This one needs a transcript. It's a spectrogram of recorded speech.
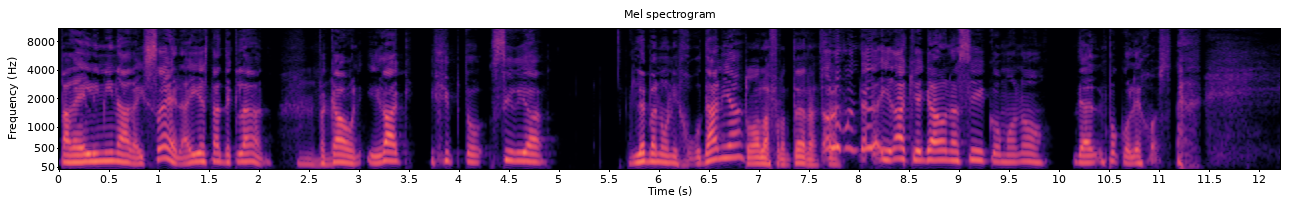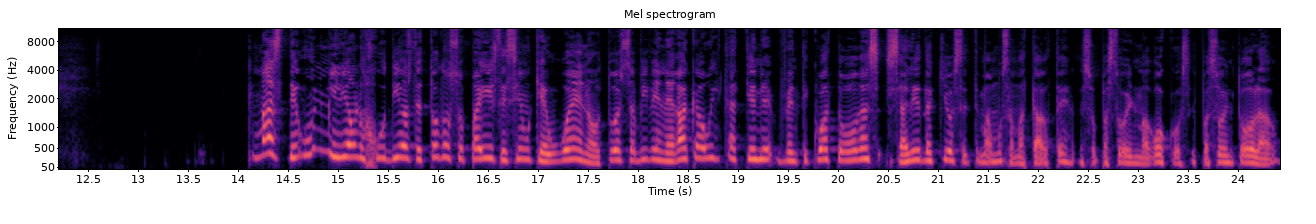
para eliminar a Israel, ahí está declarando. Atacaron Irak, Egipto, Siria, Líbano y Jordania. Toda la frontera. Toda la frontera. Irak llegaron así como no, de un poco lejos. Más de un millón judíos de todo su país decían que bueno, tú vives en Irak ahorita, tiene 24 horas salir de aquí o se te vamos a matarte. Eso pasó en Marruecos, pasó en todo lado.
